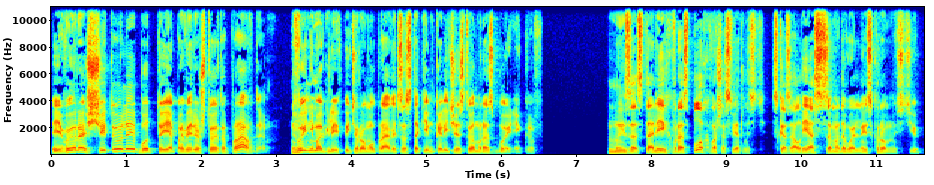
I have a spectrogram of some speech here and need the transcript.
«И вы рассчитывали, будто я поверю, что это правда? Вы не могли в пятером управиться с таким количеством разбойников». «Мы застали их врасплох, ваша светлость», — сказал я с самодовольной скромностью.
